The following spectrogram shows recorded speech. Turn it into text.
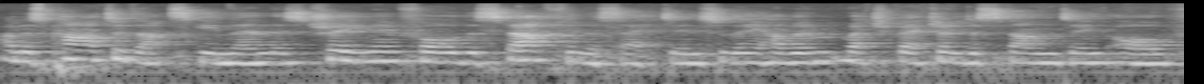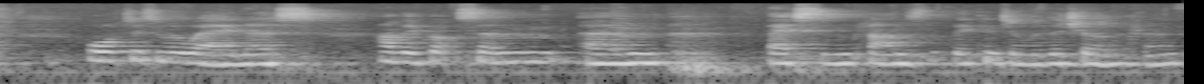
And as part of that scheme then, there's training for the staff in the setting so they have a much better understanding of autism awareness and they've got some um, lesson plans that they can do with the children.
